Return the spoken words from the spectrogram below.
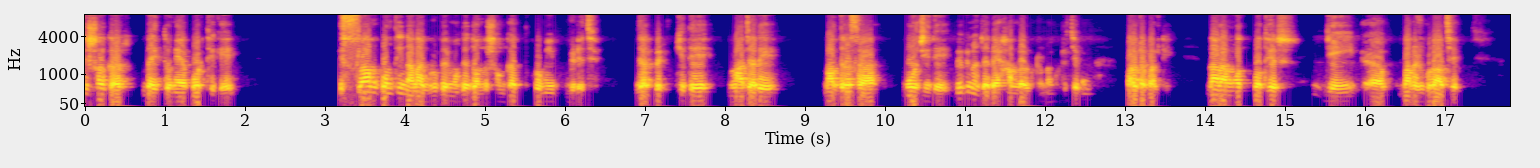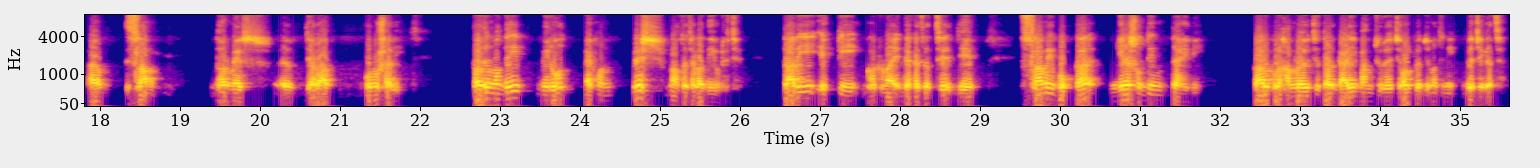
অন্তর্বর্তী সরকার দায়িত্ব নেওয়ার পর থেকে ইসলামপন্থী নানা গ্রুপের মধ্যে দ্বন্দ্ব সংখ্যা ক্রমেই বেড়েছে। যার প্রেক্ষিতে মাজারে, মাদ্রাসা, মসজিদে বিভিন্ন জায়গায় হামলার ঘটনা ঘটেছে এবং পাল্টাপাল্টি নানা মত পথের যেই মানুষগুলো আছে ইসলাম ধর্মের যারা অনুসারী, তাদের মধ্যেই বিরোধ এখন বেশ মাথাচাড়া দিয়ে উঠেছে। তারই একটি ঘটনায় দেখা যাচ্ছে যে ইসলামী বক্তা গিয়াসুদ্দিন তাহিরি। তার উপর হামলা হয়েছে, তার গাড়ি ভাঙচুর হয়েছে, অল্পের জন্য তিনি বেঁচে গেছেন।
